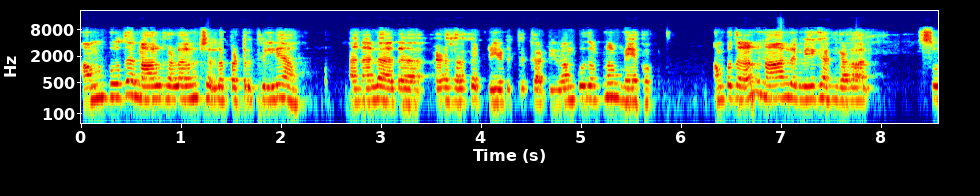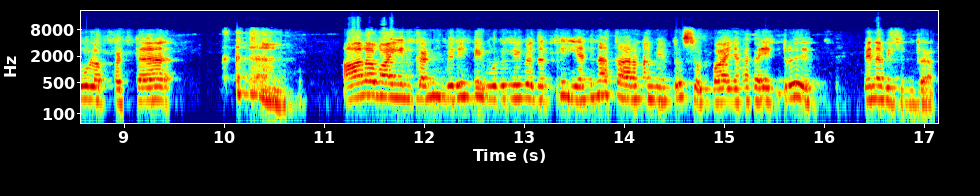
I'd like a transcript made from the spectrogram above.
அம்புத நாள்களாலும் சொல்லப்பட்டிருக்கு இல்லையா? அதனால அத அழகாக இப்படி எடுத்து காட்டி அம்புதம்னா மேகம். அம்புதனால் நாலு மேகங்களால் சூழப்பட்ட ஆலவாயின் கண் விரும்பி உருகுவதற்கு என்ன காரணம் என்று சொல்வாயாக என்று வினவுகின்றார்.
